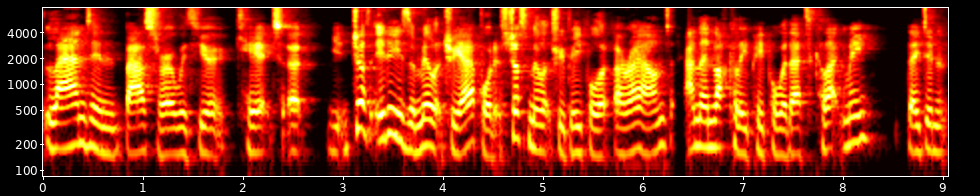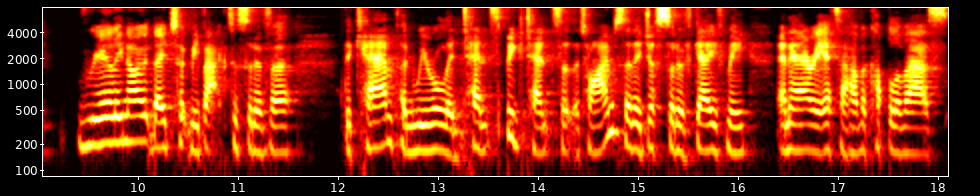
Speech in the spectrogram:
land in Basra with your kit at just, it is a military airport. It's just military people around. And then luckily people were there to collect me. They didn't really know. They took me back to sort of a, the camp and we were all in tents, big tents at the time. So they just sort of gave me an area to have a couple of hours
